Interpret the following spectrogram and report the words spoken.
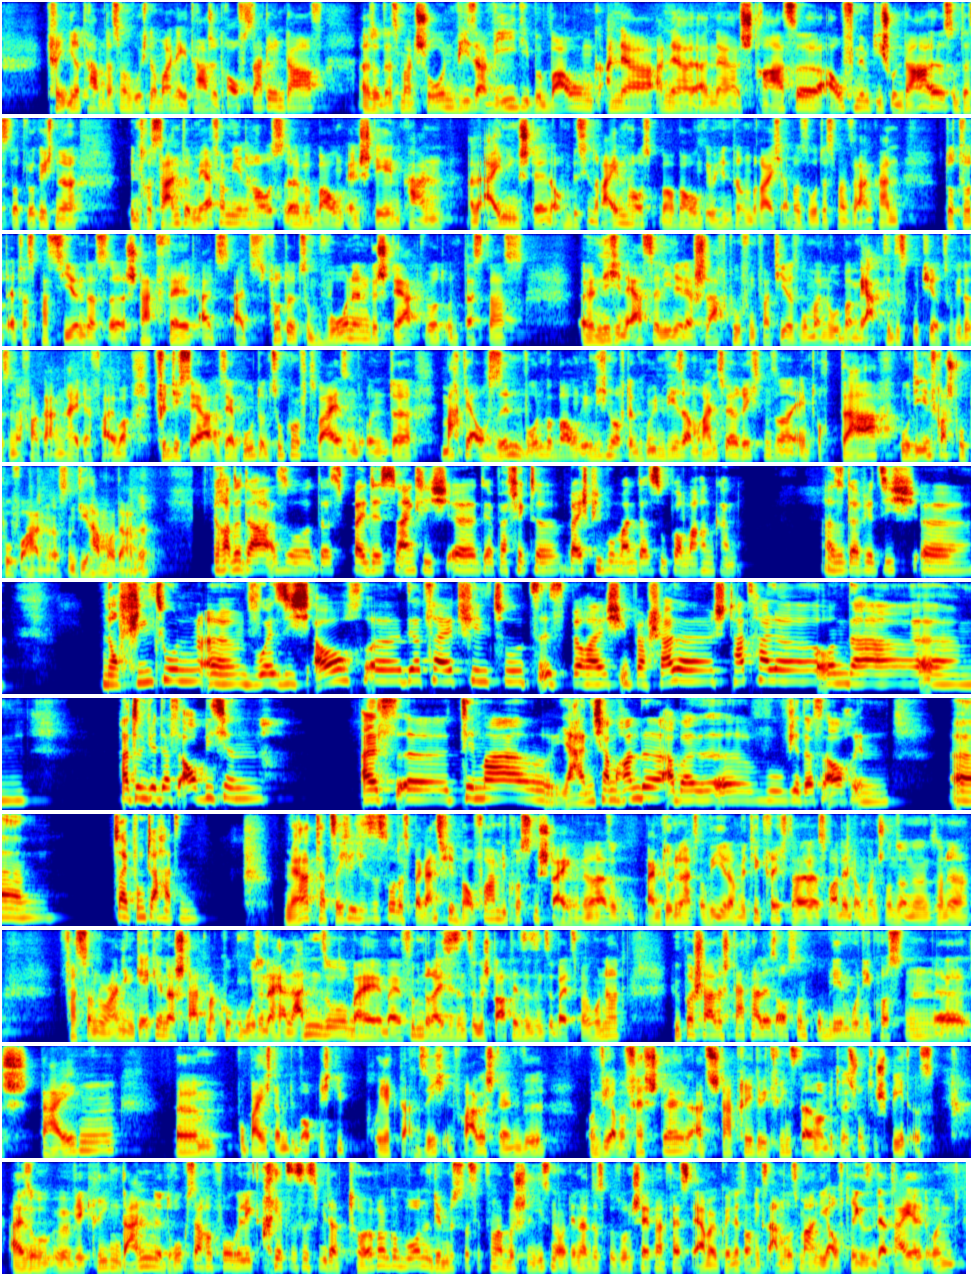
kreiert haben, dass man ruhig noch mal eine Etage draufsatteln darf. Also, dass man schon vis-à-vis -vis die Bebauung an der, an, der, an der Straße aufnimmt, die schon da ist und dass dort wirklich eine interessante Mehrfamilienhausbebauung entstehen kann. An einigen Stellen auch ein bisschen Reihenhausbebauung im hinteren Bereich, aber so, dass man sagen kann, dort wird etwas passieren, dass äh, Stadtfeld als, als Viertel zum Wohnen gestärkt wird und dass das äh, nicht in erster Linie der Schlachthofenquartier ist, wo man nur über Märkte diskutiert, so wie das in der Vergangenheit der Fall war. Finde ich sehr, sehr gut und zukunftsweisend und äh, macht ja auch Sinn, Wohnbebauung eben nicht nur auf der grünen Wiese am Rand zu errichten, sondern eben auch da, wo die Infrastruktur vorhanden ist. Und die haben wir da, ne? Gerade da, also das beides eigentlich äh, der perfekte Beispiel, wo man das super machen kann. Also da wird sich äh, noch viel tun. Äh, wo er sich auch äh, derzeit viel tut, ist Bereich Überschalle, Stadthalle. Und da ähm, hatten wir das auch ein bisschen als äh, Thema, ja, nicht am Rande, aber äh, wo wir das auch in ähm, zwei Punkte hatten. Ja, tatsächlich ist es so, dass bei ganz vielen Bauvorhaben die Kosten steigen. Ne? Also beim Tunnel hat es irgendwie jeder mitgekriegt. Das war dann irgendwann schon so eine, so eine fast so ein Running Gag in der Stadt. Mal gucken, wo sie nachher landen. So bei, bei 35 sind sie gestartet, jetzt sind sie bei 200. Hyperschale Stadthalle ist auch so ein Problem, wo die Kosten äh, steigen. Ähm, wobei ich damit überhaupt nicht die Projekte an sich in Frage stellen will. Und wir aber feststellen als Stadträte, wir kriegen es dann immer mit, wenn es schon zu spät ist. Also äh, wir kriegen dann eine Drucksache vorgelegt, ach jetzt ist es wieder teurer geworden, ihr müsst das jetzt mal beschließen und in der Diskussion stellt man fest, ja, aber wir können jetzt auch nichts anderes machen, die Aufträge sind erteilt und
